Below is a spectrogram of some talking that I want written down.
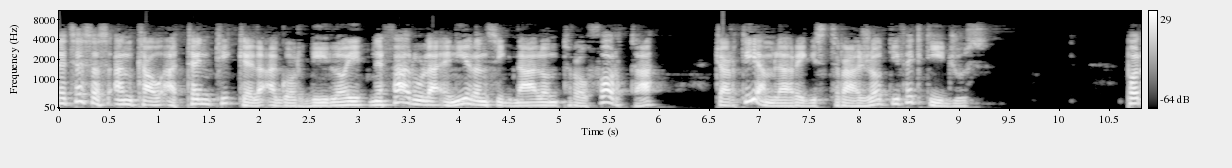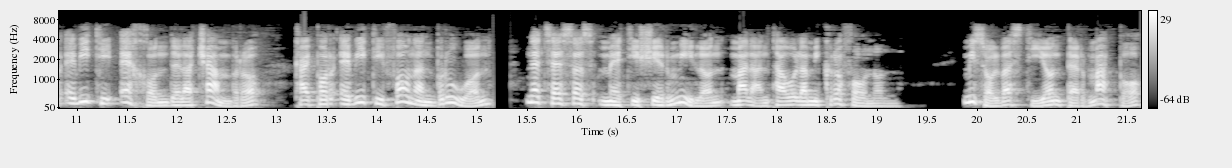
Necessas ancau attenti che la agordiloi ne faru la eniran signalon tro forta, char tiam la registrajo defectigius por eviti echon de la chambro, cae por eviti fonan bruon, necessas meti shirmilon malantau la microfonon. Mi solvas tion per mappo,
